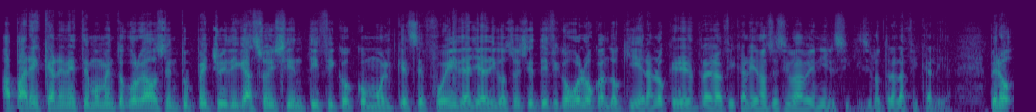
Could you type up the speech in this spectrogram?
aparezcan en este momento colgados en tu pecho y digas soy científico como el que se fue y de allá digo soy científico, vuelvo cuando quieran, lo quiere traer la fiscalía, no sé si va a venir, si, si lo trae la fiscalía. Pero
